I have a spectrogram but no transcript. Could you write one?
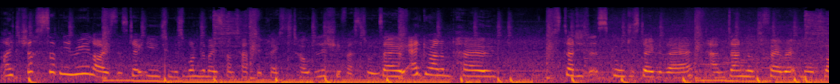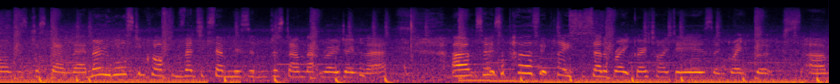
I just suddenly realised that Stoke Newington was one of the most fantastic places to hold a literary festival. So Edgar Allan Poe studied at school just over there. Um, Daniel Defoe wrote Moll Flanders just down there. Mary Wollstonecraft invented feminism just down that road over there. Um, so it's a perfect place to celebrate great ideas and great books. Um,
